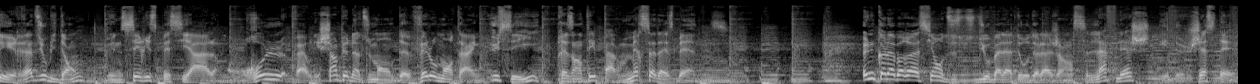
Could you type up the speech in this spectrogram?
Radio Bidon, une série spéciale On roule vers les championnats du monde de vélo de montagne UCI, présentée par Mercedes-Benz. Une collaboration du studio balado de l'agence La Flèche et de Gestel.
